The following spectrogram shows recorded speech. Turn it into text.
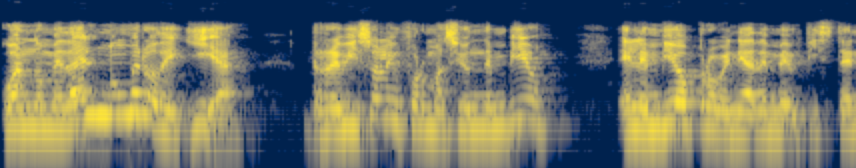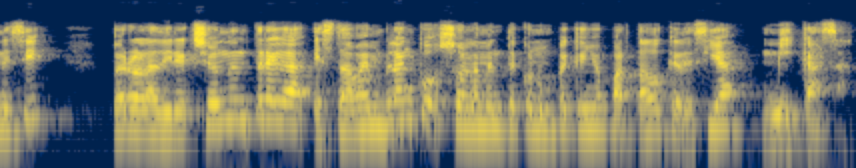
Cuando me da el número de guía, reviso la información de envío. El envío provenía de Memphis, Tennessee, pero la dirección de entrega estaba en blanco solamente con un pequeño apartado que decía mi casa.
